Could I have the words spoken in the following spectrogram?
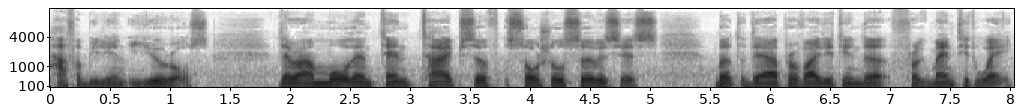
half a billion euros. There are more than 10 types of social services, but they are provided in the fragmented way,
